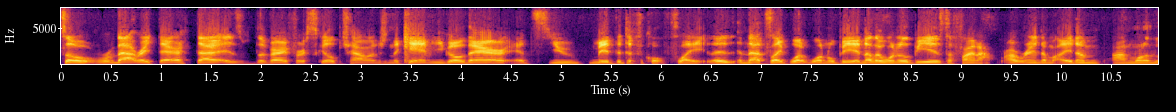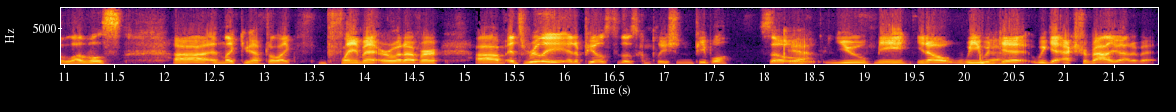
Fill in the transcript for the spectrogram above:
So that right there, that is the very first skill challenge in the game. You go there, it's you made the difficult flight, uh, and that's like what one will be. Another one will be is to find a, a random item on one of the levels, uh, and like you have to like flame it or whatever. Um, it's really it appeals to those completion people. So yeah. you, me, you know, we would yeah. get we get extra value out of it.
